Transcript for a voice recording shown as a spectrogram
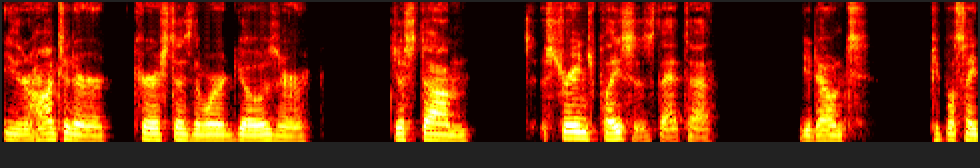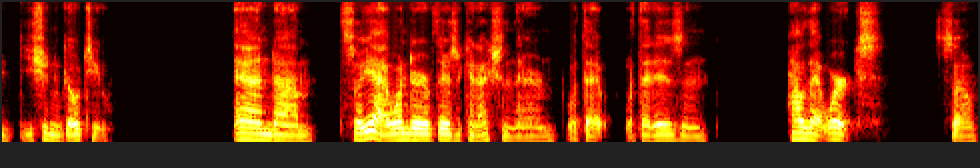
either haunted or cursed as the word goes or just um strange places that uh you don't people say you shouldn't go to. And um, so yeah, I wonder if there's a connection there and what that what that is and how that works. So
